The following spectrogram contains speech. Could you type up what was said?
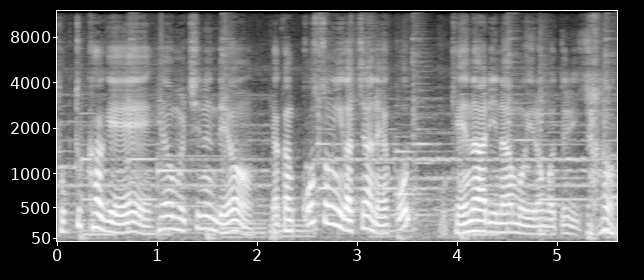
독특하게 헤엄을 치는데요. 약간 꽃송이 같지 않아요? 꽃? 뭐 개나리나 뭐 이런 것들 있죠.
